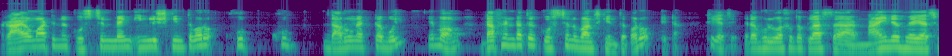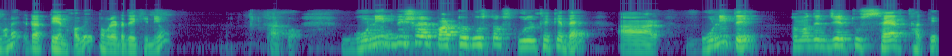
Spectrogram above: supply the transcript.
রায় মার্টিনের কোশ্চেন ব্যাংক ইংলিশ কিনতে পারো। খুব খুব দারুণ একটা বই এবং ডাফ অ্যান্ড কোশ্চেন বাঞ্চ কিনতে পারো এটা। ঠিক আছে? এটা ভুলবশত ক্লাস নাইনের হয়ে গেছে মানে এটা টেন হবে। তোমরা এটা দেখে নিও। তারপর গণিত বিষয়ের পাঠ্যপুস্তক স্কুল থেকে দেয়। আর গণিতের তোমাদের যেহেতু স্যার থাকে,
